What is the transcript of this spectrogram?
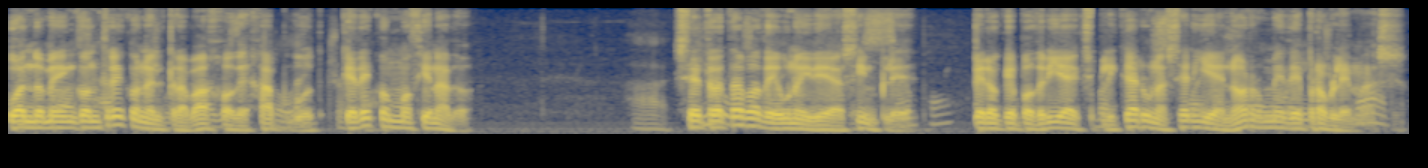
Cuando me encontré con el trabajo de Hapgood, quedé conmocionado. Se trataba de una idea simple, pero que podría explicar una serie enorme de problemas.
